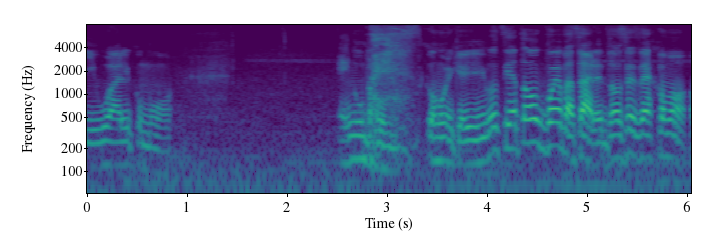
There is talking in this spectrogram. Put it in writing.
Igual como en un país como el que vivimos, ya todo puede pasar. Entonces es como,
